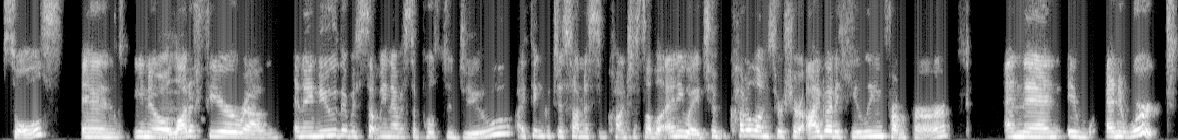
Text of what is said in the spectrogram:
souls, and you know, yeah. a lot of fear around. And I knew there was something I was supposed to do. I think just on a subconscious level. Anyway, to cut a long story short, I got a healing from her, and then it and it worked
